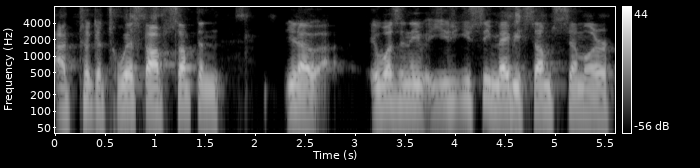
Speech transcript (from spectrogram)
I took a twist off something, you know, it wasn't even, you, you see maybe some similar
